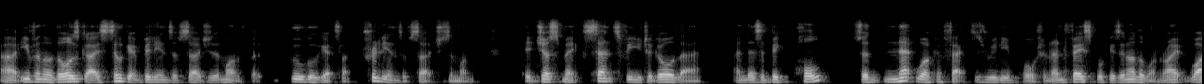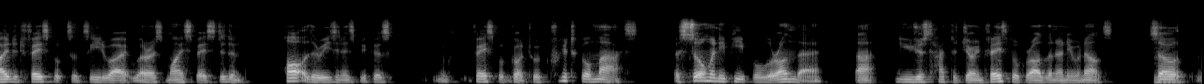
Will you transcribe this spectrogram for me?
Uh, even though those guys still get billions of searches a month, but Google gets like trillions of searches a month. It just makes sense for you to go there, and there's a big pull. So network effect is really important, and Facebook is another one, right? Why did Facebook succeed, whereas MySpace didn't? Part of the reason is because Facebook got to a critical mass, where so many people were on there that you just had to join Facebook rather than anyone else. So mm-hmm.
